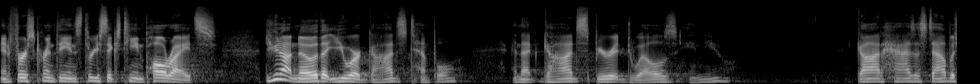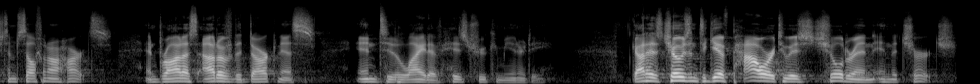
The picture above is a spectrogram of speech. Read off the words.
In 1 Corinthians 3:16 Paul writes, "Do you not know that you are God's temple and that God's spirit dwells in you?" God has established himself in our hearts and brought us out of the darkness into the light of his true community. God has chosen to give power to his children in the church.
